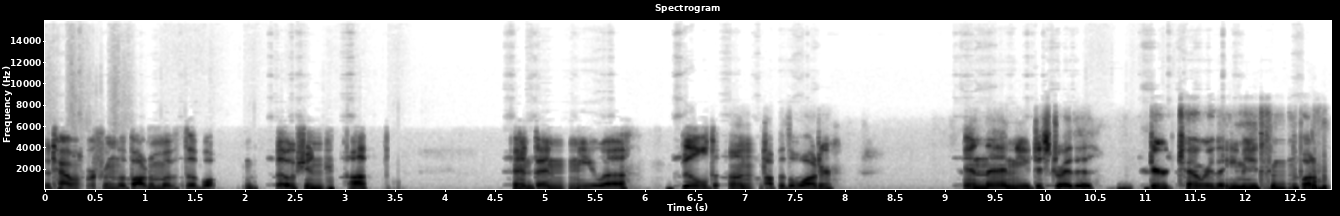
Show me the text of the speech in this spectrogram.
a tower from the bottom of the, the ocean up, and then you uh build on top of the water, and then you destroy the dirt tower that you made from the bottom.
